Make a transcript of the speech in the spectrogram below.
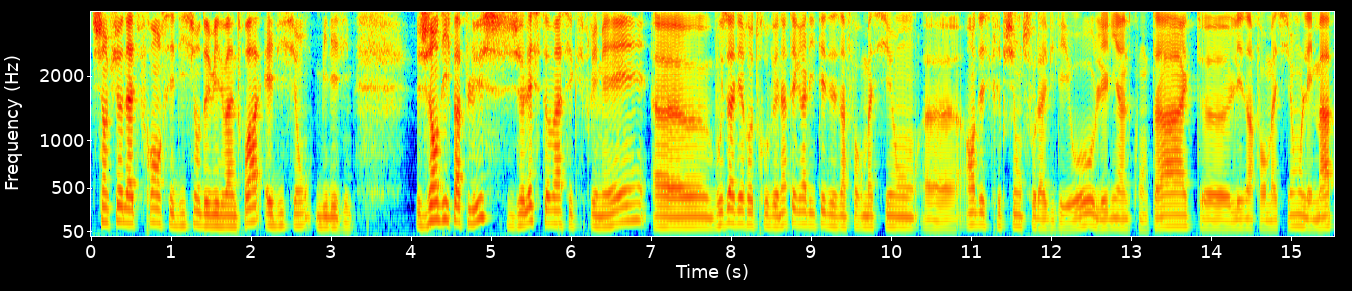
championnat de France édition 2023, édition millésime. J'en dis pas plus, je laisse Thomas s'exprimer. Euh, vous allez retrouver l'intégralité des informations euh, en description sous la vidéo, les liens de contact, euh, les informations, les maps.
